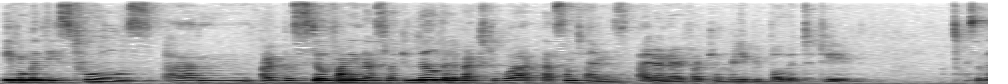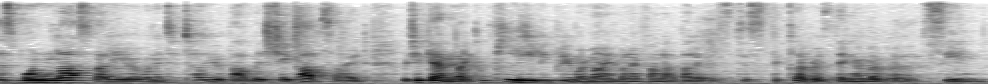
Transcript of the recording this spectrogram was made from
even with these tools, um, I was still finding there's like a little bit of extra work that sometimes I don't know if I can really be bothered to do. So there's one last value I wanted to tell you about with Shape Outside, which again, like completely blew my mind when I found out about it. It's just the cleverest thing I've ever seen.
